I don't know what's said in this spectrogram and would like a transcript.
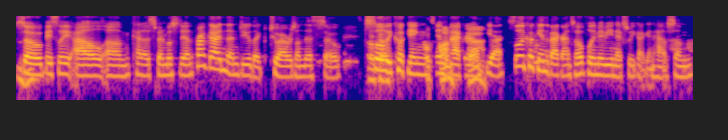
So mm-hmm. basically I'll um kind of spend most of the day on the product guide and then do like 2 hours on this. So slowly okay. cooking in fun. the background. Yeah. yeah. slowly cooking in the background. So hopefully maybe next week I can have some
